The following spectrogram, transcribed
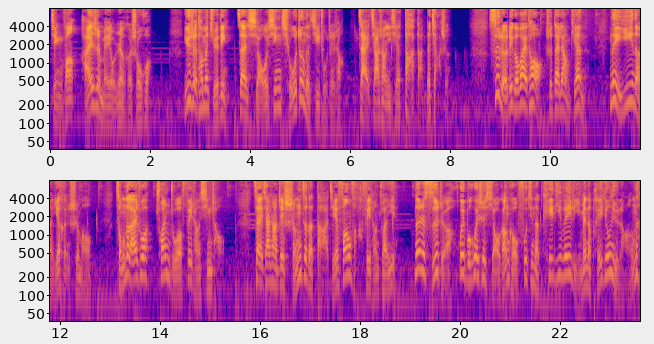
警方还是没有任何收获。于是他们决定在小心求证的基础之上，再加上一些大胆的假设。死者这个外套是带亮片的，内衣呢也很时髦，总的来说穿着非常新潮。再加上这绳子的打结方法非常专业。那这死者会不会是小港口附近的 KTV 里面的陪酒女郎呢？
